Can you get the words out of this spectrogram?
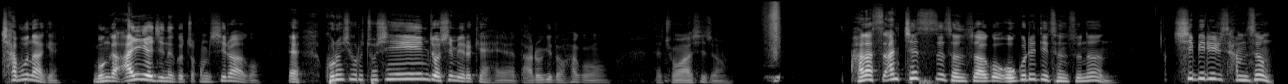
차분하게 뭔가 알려지는 거 조금 싫어하고 예, 그런 식으로 조심조심 이렇게 예, 다루기도 하고 예, 좋아하시죠. 하나 산체스 선수하고 오그레디 선수는 11일 3승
